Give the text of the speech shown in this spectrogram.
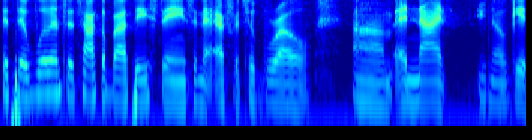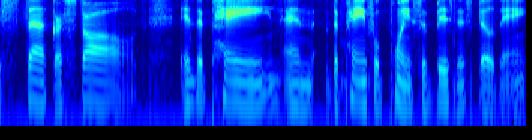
that they're willing to talk about these things in the effort to grow, um, and not you know get stuck or stalled in the pain and the painful points of business building.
